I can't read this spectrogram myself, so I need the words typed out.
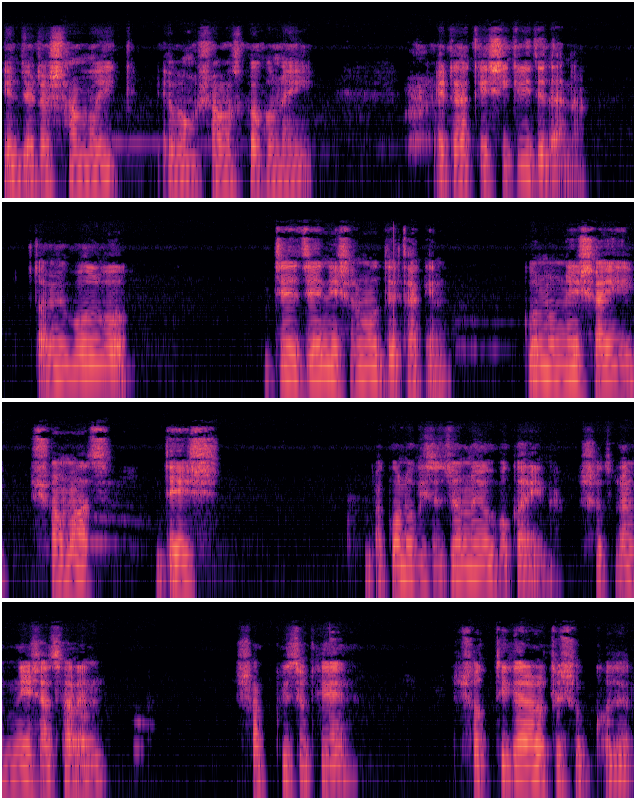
কিন্তু এটা সাময়িক এবং সমাজ কখনোই এটাকে স্বীকৃতি দেয় না। তো আমি বলব যে, যে নেশার মধ্যে থাকেন, কোনো নেশাই সমাজ, দেশ বা কোনো কিছুর জন্যই উপকারী না। সুতরাং নেশা ছাড়েন। সবকিছুকে সত্যিকার অর্থে সুখ খোঁজেন।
